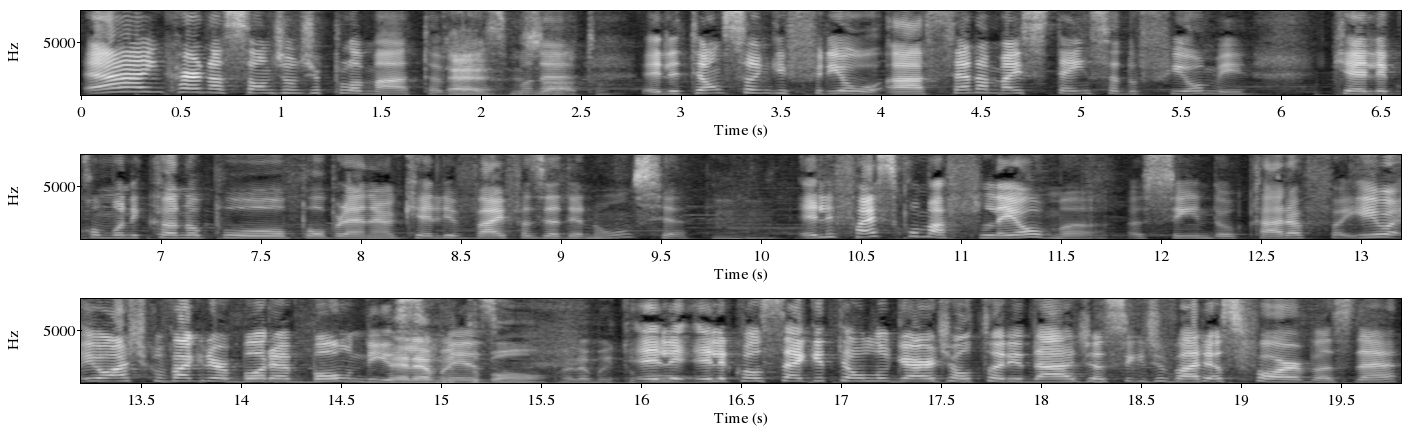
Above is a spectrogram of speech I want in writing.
É a encarnação de um diplomata É, mesmo, exato. né? Ele tem um sangue frio. A cena mais tensa do filme, que é ele comunicando pro Paul Brenner que ele vai fazer a denúncia, Uhum. ele faz com uma fleuma, assim, do cara. E eu, eu acho que o Wagner Moura é bom nisso Ele é mesmo. muito bom, ele é muito Ele, bom. ele consegue ter um lugar de autoridade, assim, de várias formas, né?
